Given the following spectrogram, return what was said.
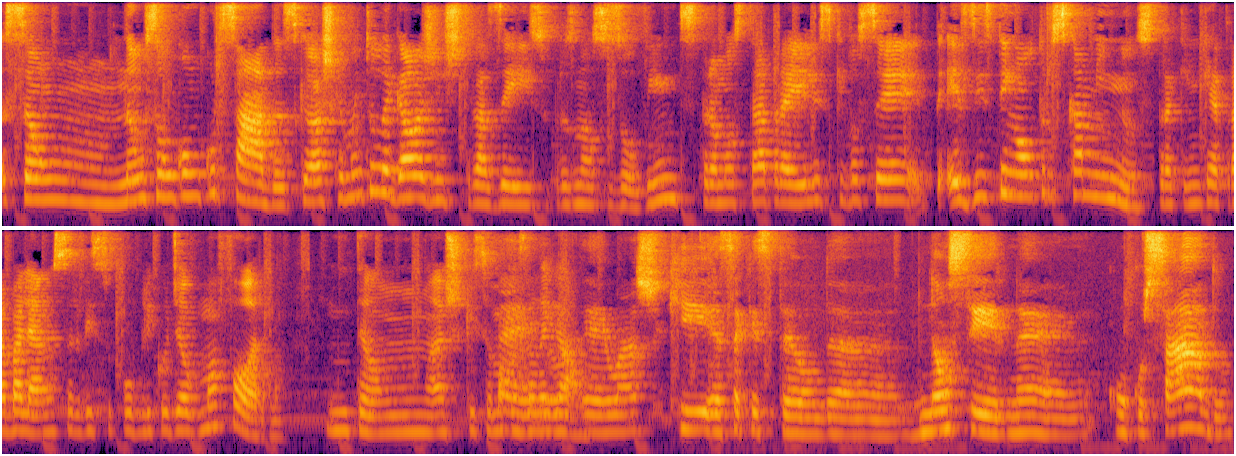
são não são concursadas, que eu acho que é muito legal a gente trazer isso para os nossos ouvintes, para mostrar para eles que você existem outros caminhos para quem quer trabalhar no serviço público de alguma forma. Então, acho que isso é uma é, coisa legal. Eu, é, eu, acho que essa questão da não ser né, concursado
